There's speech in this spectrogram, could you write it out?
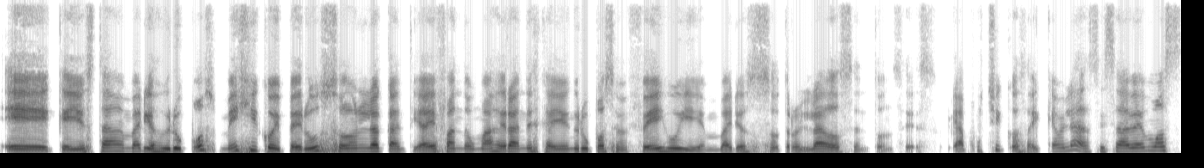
eh, que yo he estado en varios grupos, México y Perú son la cantidad de fandom más grandes que hay en grupos en Facebook y en varios otros lados, entonces, ya pues chicos, hay que hablar, si sabemos,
